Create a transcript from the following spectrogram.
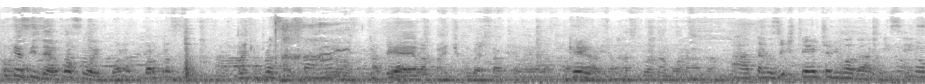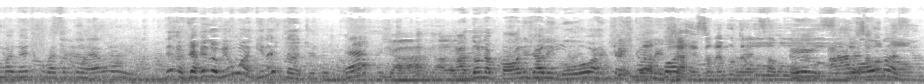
Por que fizeram? Qual foi? Bora, bora pra cima. Tem que processar, né? Cadê ela pra gente conversar com ela? Quem? A, a sua namorada. Ah, tá nos States, advogado. Não, mas a gente conversa com ela e. Eu já resolvi um aqui na estante. É? Já, A dona Polly já ligou, a gente já esclareceu. Já resolvemos do. Ei, do Salomas, Salomão.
